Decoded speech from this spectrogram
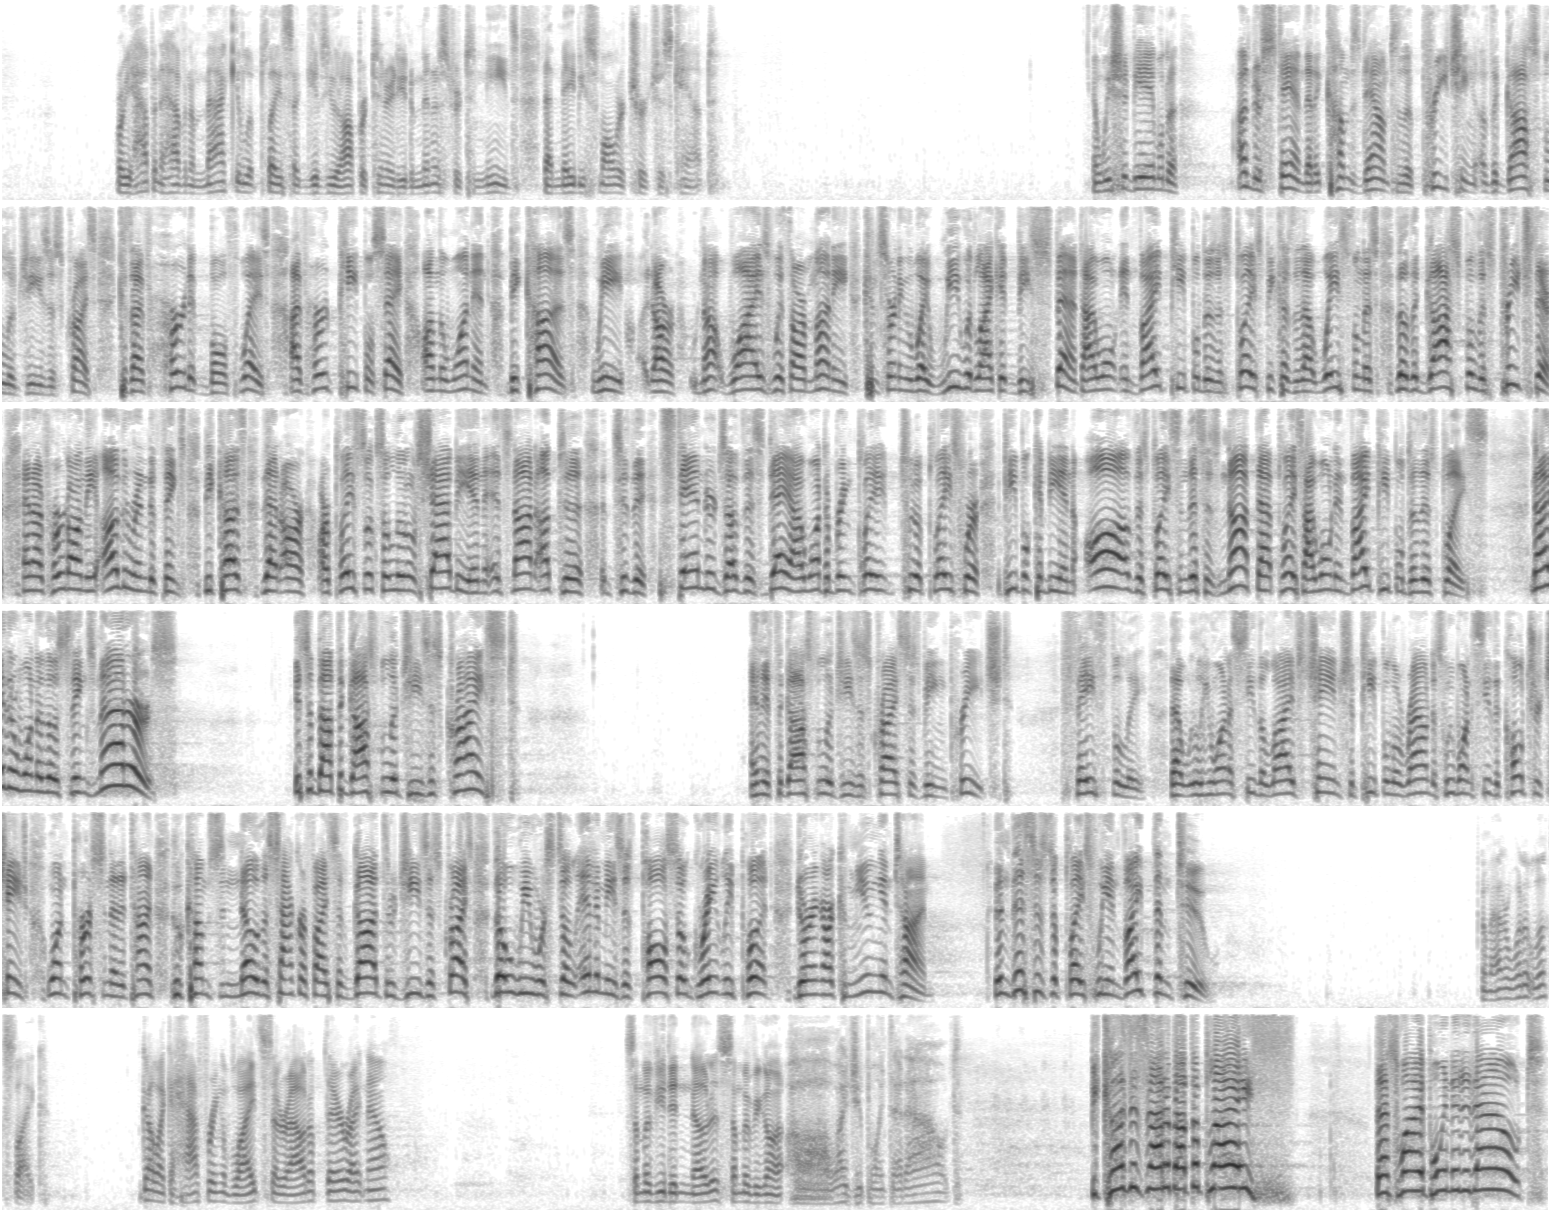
or you happen to have an immaculate place that gives you an opportunity to minister to needs that maybe smaller churches can't. And we should be able to understand that it comes down to the preaching of the gospel of Jesus Christ. Because I've heard it both ways. I've heard people say, on the one end, because we are not wise with our money concerning the way we would like it be spent, I won't invite people to this place because of that wastefulness, though the gospel is preached there. And I've heard on the other end of things, because that our, our place looks a little shabby and it's not up to, to the standards of this day, I want to bring play, to a place where people can be in awe love this place and this is not that place. I won't invite people to this place. Neither one of those things matters. It's about the gospel of Jesus Christ. And if the gospel of Jesus Christ is being preached faithfully, that we want to see the lives change, the people around us, we want to see the culture change one person at a time who comes to know the sacrifice of God through Jesus Christ, though we were still enemies, as Paul so greatly put during our communion time then this is the place we invite them to. No matter what it looks like. Got like a half ring of lights that are out up there right now. Some of you didn't notice. Some of you are going, oh, why'd you point that out? Because it's not about the place. That's why I pointed it out.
